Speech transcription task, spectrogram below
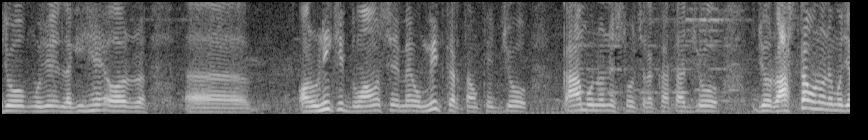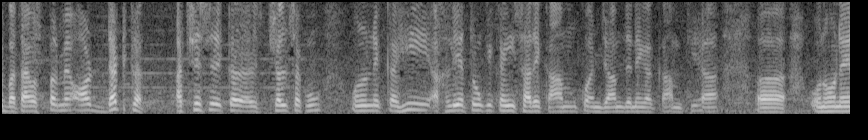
जो मुझे लगी है और और उन्हीं की दुआओं से मैं उम्मीद करता हूँ कि जो काम उन्होंने सोच रखा था जो जो रास्ता उन्होंने मुझे बताया उस पर मैं और डट कर अच्छे से कर, चल सकूँ। उन्होंने कहीं अखिलियतों के कई सारे काम को अंजाम देने का काम किया अ, उन्होंने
